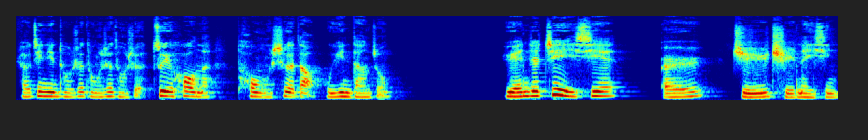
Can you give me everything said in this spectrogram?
然后渐渐统摄、统摄、统摄，最后呢，统摄到五蕴当中，沿着这些而直持内心。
